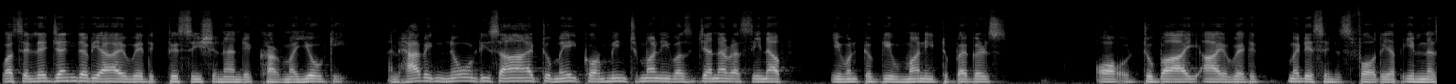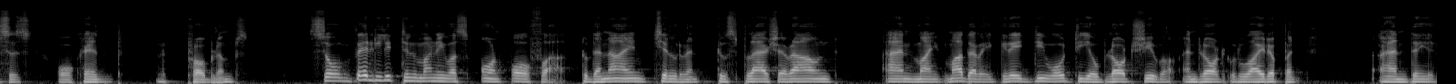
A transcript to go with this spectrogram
was a legendary Ayurvedic physician and a karma yogi and having no desire to make or mint money was generous enough even to give money to beggars or to buy Ayurvedic medicines for their illnesses or health problems. So very little money was on offer to the nine children to splash around and my mother, a great devotee of Lord Shiva and Lord Guru Guruvayurappan, and the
